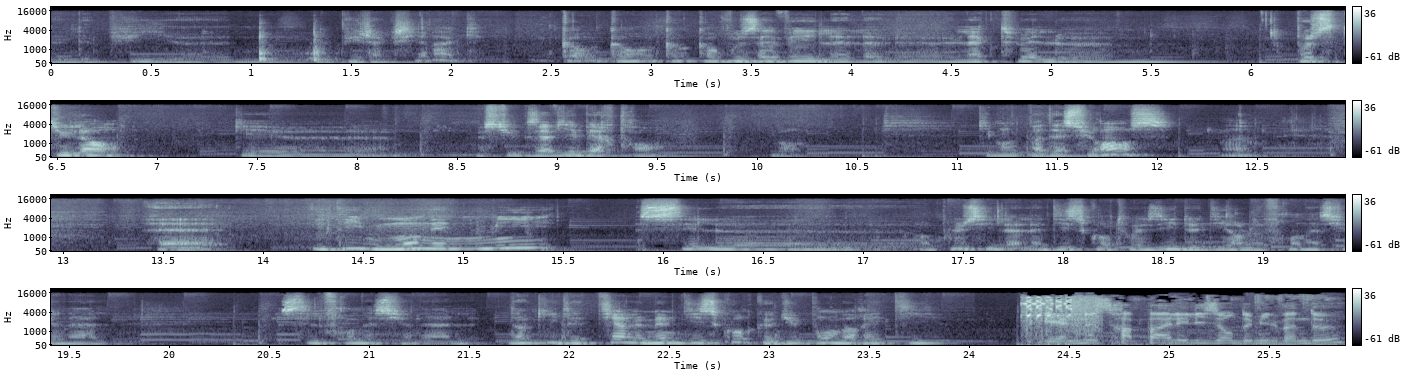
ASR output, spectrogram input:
euh, depuis Jacques Chirac. Quand, vous avez l'actuel euh, postulant, qui est euh, M. Xavier Bertrand, qui manque pas d'assurance, hein, il dit Mon ennemi, c'est le. En plus, il a la discourtoisie de dire le Front National. C'est le Front National. Donc il tient le même discours que Dupont-Moretti. Et elle ne sera pas à l'Élysée en 2022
